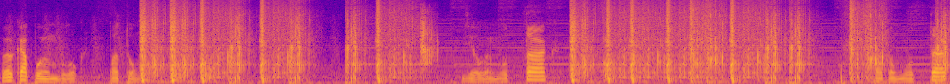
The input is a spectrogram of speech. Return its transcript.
Выкапываем блок. Потом. Делаем вот так. Потом вот так.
